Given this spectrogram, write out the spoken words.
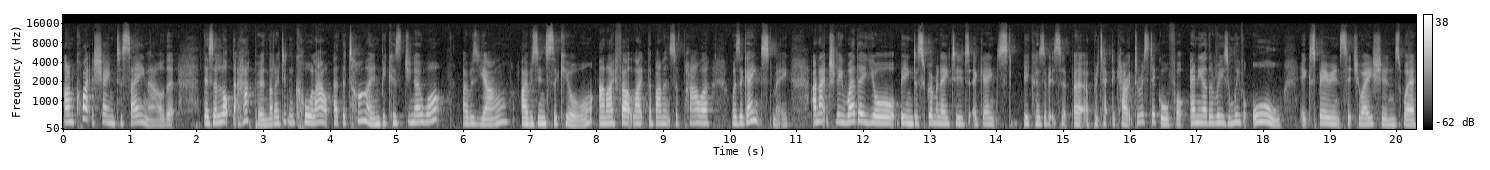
I'm quite ashamed to say now that there's a lot that happened that I didn't call out at the time because do you know what? I was young, I was insecure, and I felt like the balance of power was against me. And actually, whether you're being discriminated against because of its a, a protected characteristic or for any other reason, we've all experienced situations where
